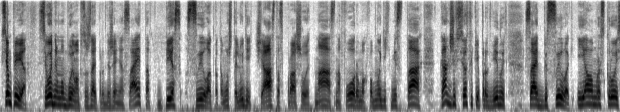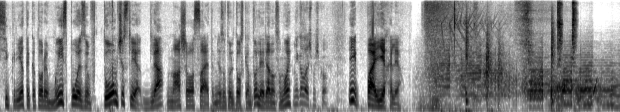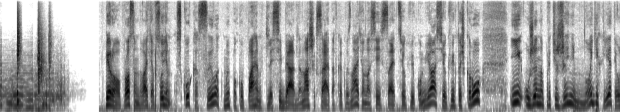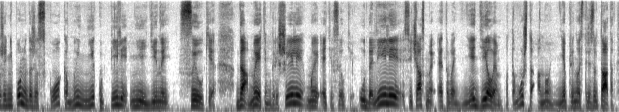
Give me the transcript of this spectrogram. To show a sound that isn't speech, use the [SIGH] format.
Всем привет! Сегодня мы будем обсуждать продвижение сайтов без ссылок, потому что люди часто спрашивают нас на форумах, во многих местах, как же все-таки продвинуть сайт без ссылок. И я вам раскрою секреты, которые мы используем, в том числе для нашего сайта. Меня зовут Ультовский Анатолий, рядом со мной Николай Шмачков. И поехали! Первым вопросом давайте обсудим, сколько ссылок мы покупаем для себя, для наших сайтов. Как вы знаете, у нас есть сайт seoquick.com.ua, seoquick.ru, и уже на протяжении многих лет, я уже не помню даже сколько, мы не купили ни единой ссылки. Да, мы этим грешили, мы эти ссылки удалили, сейчас мы этого не делаем, потому что оно не приносит результатов.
